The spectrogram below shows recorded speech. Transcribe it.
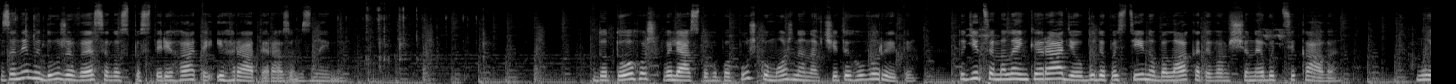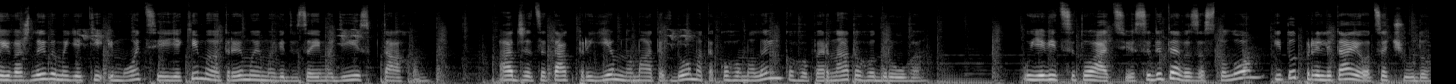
За ними дуже весело спостерігати і грати разом з ними. До того ж, хвилястого папушку можна навчити говорити. Тоді це маленьке радіо буде постійно балакати вам щонебудь цікаве. Ну і важливими є ті емоції, які ми отримуємо від взаємодії з птахом. Адже це так приємно мати вдома такого маленького пернатого друга. Уявіть ситуацію: сидите ви за столом, і тут прилітає оце чудо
